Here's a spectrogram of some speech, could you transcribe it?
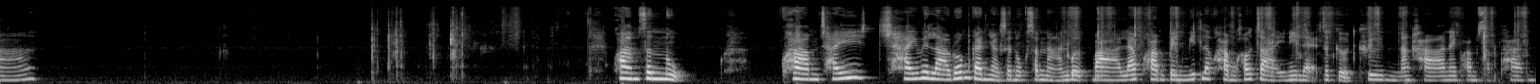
ะ ความสนุก ความใช้ใช้เวลาร่วมกันอย่างสนุกสนานเบิกบานและความเป็นมิตรและความเข้าใจนี่แหละจะเกิดขึ้นนะคะในความสัมพันธ์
